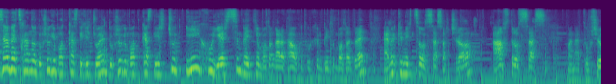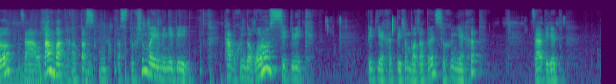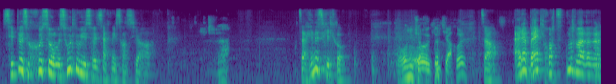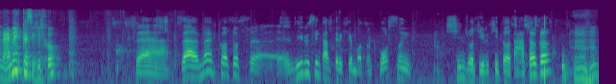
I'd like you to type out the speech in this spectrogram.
сайн байцгаана уу Төвшөөгийн подкаст эхэлж байна. Төвшөөгийн подкаст ирчүүд ийхүү ярьсан байдгийн болонгаараа та бүхэд хүрэхэн бэлэн болоод байна. Америк нэгдсэн улсаас очроо Австри улсаас манай Төвшөө за Улаанбаатар хотоос бас Төвшин баяр миний би та бүхэндээ гурван сэдвийг бид ярихад бэлэн болоод байна. Сөхөн ярихад. За тэгээд сэдвээс өгөхөөсөө өмнө сүүлийн үеийн сонь сайхныг сонсъё. За хинээс эхэлэх үү? Өөний ч явах чи явах вэ? За арай байдал хурцтмал байгаагаар нь Америкаас эхэлэх үү? За за Америк бол э, вирусын тал дээр гэх юм бол буурсан шинж бол ерөнхийдөө алга. Аа.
